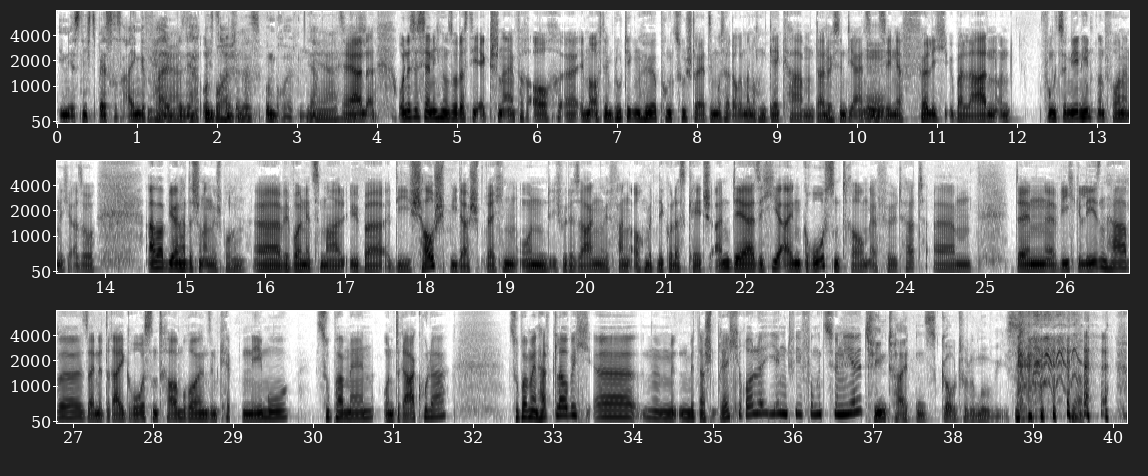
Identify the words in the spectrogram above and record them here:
ihnen ist nichts Besseres eingefallen ja, oder sie hat unbeholfen. nichts anderes unbeholfen. Ja, ja, ja, und es ist ja nicht nur so, dass die Action einfach auch äh, immer auf den blutigen Höhepunkt zusteuert, sie muss halt auch immer noch einen Gag haben und dadurch mhm. sind die einzelnen mhm. Szenen ja völlig überladen und funktionieren hinten und vorne nicht. Also, aber Björn hat es schon angesprochen. Äh, wir wollen jetzt mal über die Schauspieler sprechen und ich würde sagen, wir fangen auch mit Nicolas Cage an, der sich hier einen großen Traum erfüllt hat. Ähm, denn äh, wie ich gelesen habe, seine drei großen Traumrollen sind Captain Nemo, Superman und Dracula. Superman hat, glaube ich, äh, mit, mit einer Sprechrolle irgendwie funktioniert. Teen Titans Go to the Movies. ja.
